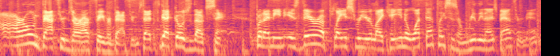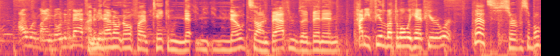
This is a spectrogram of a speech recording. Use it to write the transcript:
our own bathrooms are our favorite bathrooms. That that goes without saying. But I mean, is there a place where you're like, hey, you know what? That place is a really nice bathroom, man. I wouldn't mind going to the I bathroom. in mean. I don't know if I've taken no- notes on bathrooms I've been in. How do you feel about the one we have here at work? That's serviceable.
